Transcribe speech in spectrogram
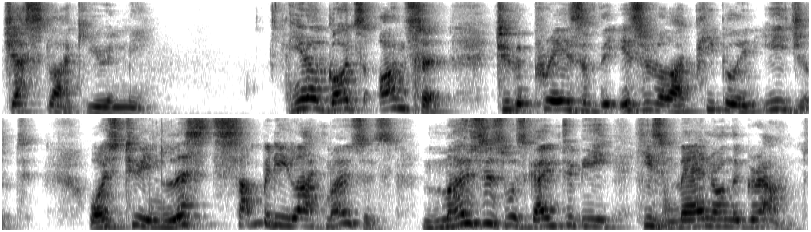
just like you and me. You know, God's answer to the prayers of the Israelite people in Egypt was to enlist somebody like Moses. Moses was going to be his man on the ground.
